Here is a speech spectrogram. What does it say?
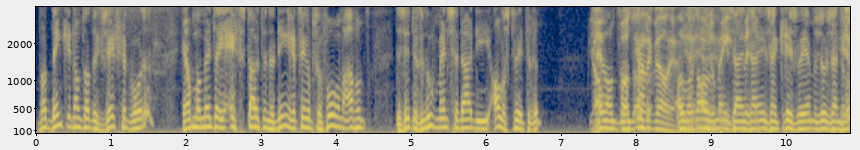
wat denk je dan dat er gezegd gaat worden? Op het moment dat je echt stuitende dingen gaat zeggen op zo'n forumavond, er zitten genoeg mensen daar die alles twitteren. Ja, want, want waarschijnlijk over, wel, ja. Over Ja, het algemeen ja. zijn, zijn, zijn Chris WM en zo zijn er Ja,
